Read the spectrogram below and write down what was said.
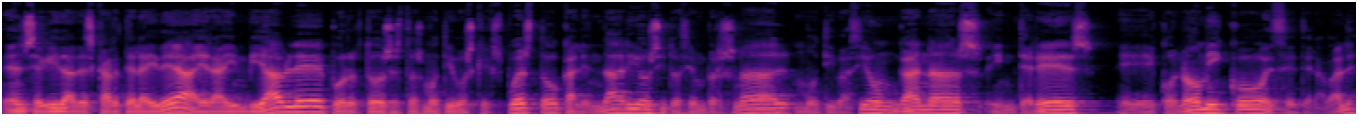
enseguida descarté la idea, era inviable por todos estos motivos que he expuesto, calendario, situación personal, motivación, ganas, interés eh, económico, etcétera, ¿vale?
